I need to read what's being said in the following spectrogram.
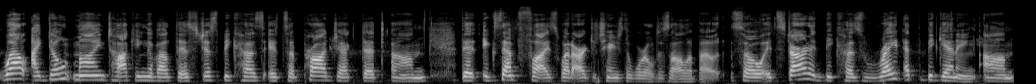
Well, I don't mind talking about this just because it's a project that um, that exemplifies what Art to Change the World is all about. So it started because right at the beginning, um,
